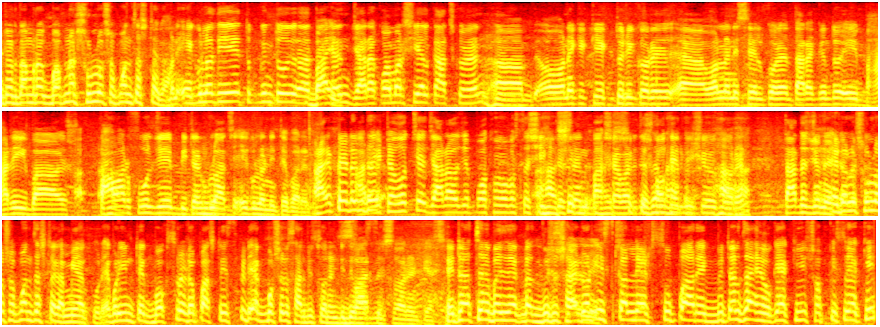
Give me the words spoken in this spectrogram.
এটার দাম রাখব আপনার ষোলোশো পঞ্চাশ টাকা। মানে এগুলা দিয়ে তো কিন্তু দেখেন যারা কমার্শিয়াল কাজ করেন অনেকে কেক তৈরি করে অনলাইনে সেল করেন তারা কিন্তু এই ভারী বা পাওয়ারফুল যে বিটারগুলো আছে এগুলো নিতে পারেন। আরেকটা এটা হচ্ছে যারা ওই যে প্রথম অবস্থা শিখতেছেন বাসা বাড়িতে শখের হ্যাঁ, বিষয় হ্যাঁ, করেন হ্যাঁ। তাদের জন্য এটা হলো ষোলোশো পঞ্চাশ টাকা মিয়াকুর একবার ইনটেক বক্স করে এটা পাঁচটা স্পিড এক বছরের সার্ভিস ওয়ারেন্টি দেওয়া আছে। সার্ভিস ওয়ারেন্টি আছে। এটা হচ্ছে ভাই একটা দুশো ষাট ওয়াট স্কারলেট সুপার এক বিটার যাই হোক একই সবকিছু একই।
